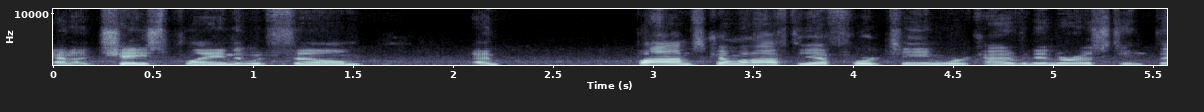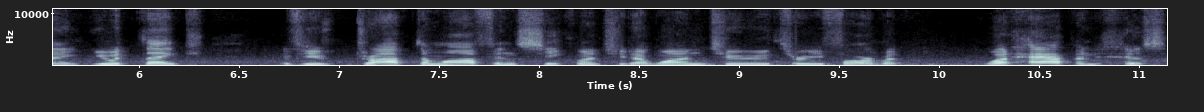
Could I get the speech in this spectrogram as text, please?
and a chase plane that would film. And bombs coming off the F 14 were kind of an interesting thing. You would think if you dropped them off in sequence, you'd have one, two, three, four. But what happened is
